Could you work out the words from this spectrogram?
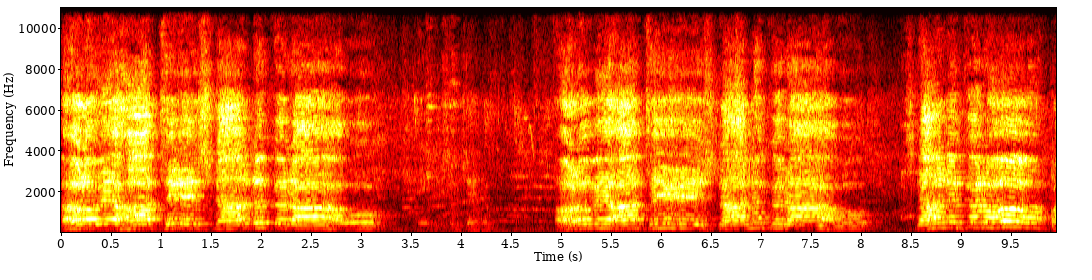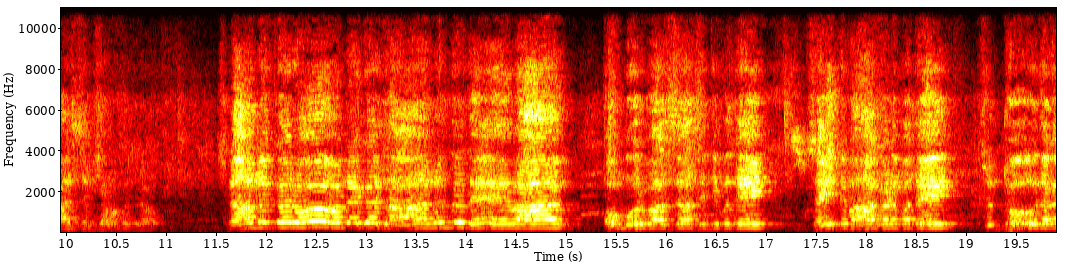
હળવે હાથે સ્નાન કરાવો. હળવે હાથે સ્નાન કરાવો. સ્નાન કરો. પાંચ સંખ્યામાં પધરાવો. સ્નાન કરો ને ગજાનંદ દેવા. ઓમ ભૂર્વાસા સિદ્ધિપતે સહિત મહાગણપતે શુદ્ધોદક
